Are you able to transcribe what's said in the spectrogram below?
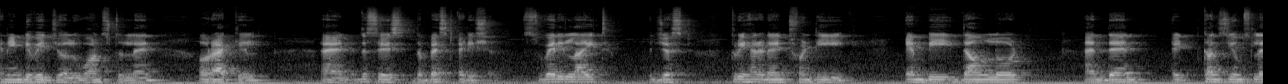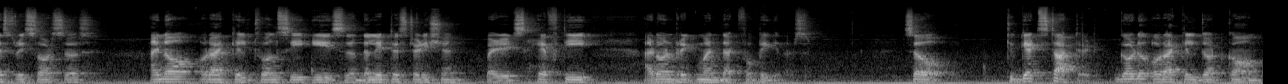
An individual who wants to learn Oracle, and this is the best edition. It's very light, just 320 MB download, and then it consumes less resources. I know Oracle 12c is uh, the latest edition, but it's hefty. I don't recommend that for beginners. So to get started, go to oracle.com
